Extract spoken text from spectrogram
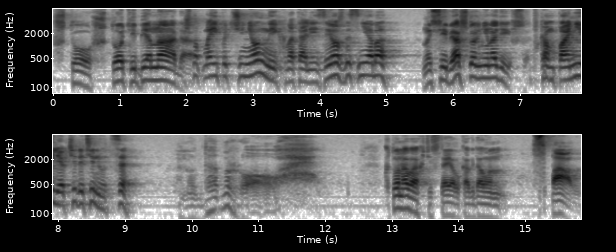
Что? Что тебе надо? Чтоб мои подчиненные хватали звезды с неба. На себя, что ли, не надеешься? В компании легче дотянуться. Ну, добро. Кто на вахте стоял, когда он спал?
